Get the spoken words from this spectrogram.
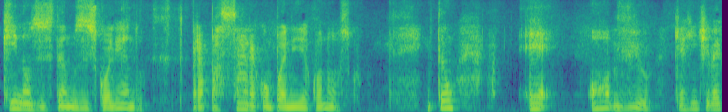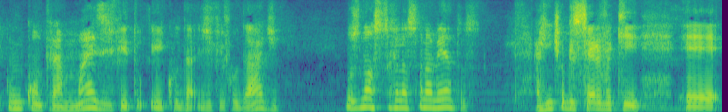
quem nós estamos escolhendo para passar a companhia conosco. Então, é óbvio que a gente vai encontrar mais dificuldade nos nossos relacionamentos. A gente observa que é,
